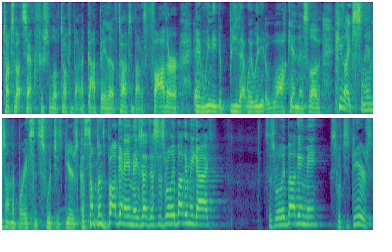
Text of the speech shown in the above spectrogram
Talks about sacrificial love, talks about agape love, talks about his father, and we need to be that way. We need to walk in this love. He like slams on the brakes and switches gears because something's bugging him. And he says, This is really bugging me, guys. This is really bugging me. Switches gears.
